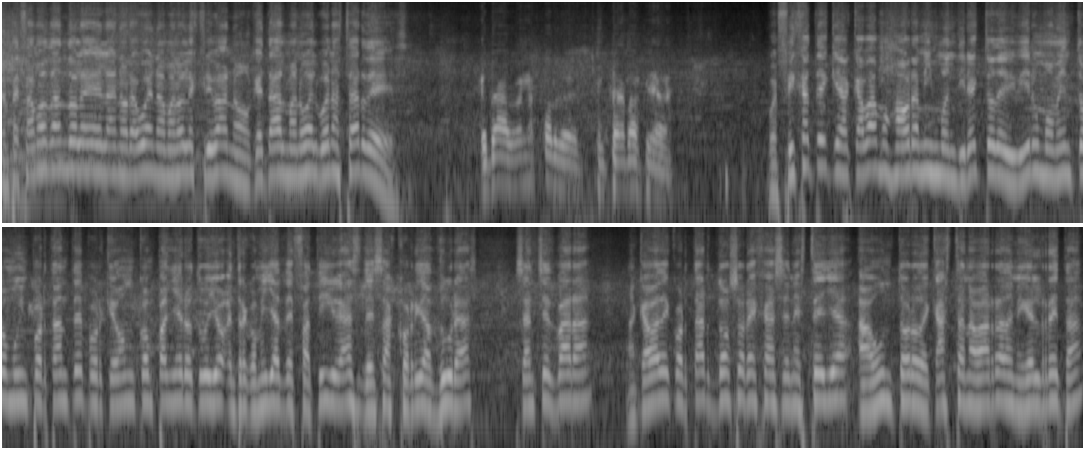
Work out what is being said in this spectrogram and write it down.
Empezamos dándole la enhorabuena a Manuel Escribano. ¿Qué tal, Manuel? Buenas tardes. ¿Qué tal? Buenas tardes. Muchas gracias. Pues fíjate que acabamos ahora mismo en directo de vivir un momento muy importante porque un compañero tuyo, entre comillas, de fatigas, de esas corridas duras, Sánchez Vara, acaba de cortar dos orejas en Estella a un toro de casta navarra de Miguel Reta,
